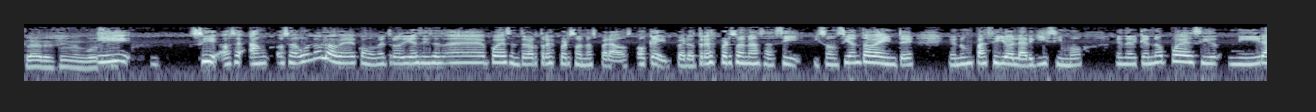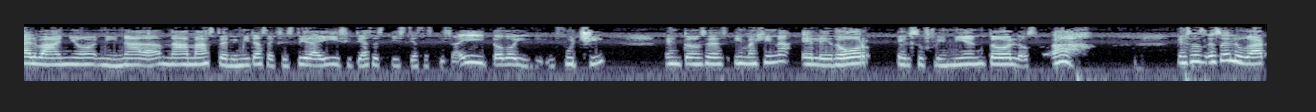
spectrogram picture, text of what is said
Claro, es un angosto. Y Sí, o sea, o sea, uno lo ve como metro 10 y dices, eh, puedes entrar tres personas parados. Ok, pero tres personas así, y son 120 en un pasillo larguísimo, en el que no puedes ir ni ir al baño ni nada, nada más te limitas a existir ahí, si te haces pis, te haces pis ahí, todo y, fuchi. Entonces, imagina el hedor, el sufrimiento, los... ¡Ah! Eso, ese lugar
